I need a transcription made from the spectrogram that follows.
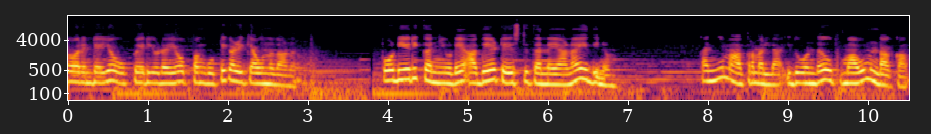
തോരന്റെയോ ഉപ്പേരിയുടെയോ ഒപ്പം കൂട്ടി കഴിക്കാവുന്നതാണ്. പൊടിയരി കഞ്ഞിയുടെ അതേ ടേസ്റ്റ് തന്നെയാണ് ഇതിനും. കഞ്ഞി മാത്രമല്ല ഇതുകൊണ്ട് ഉപ്പുമാവും ഉണ്ടാക്കാം.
